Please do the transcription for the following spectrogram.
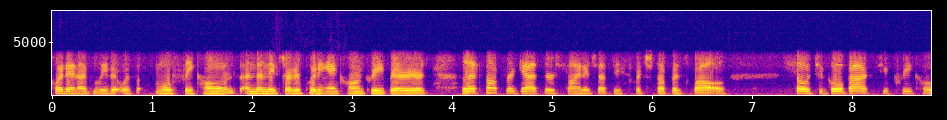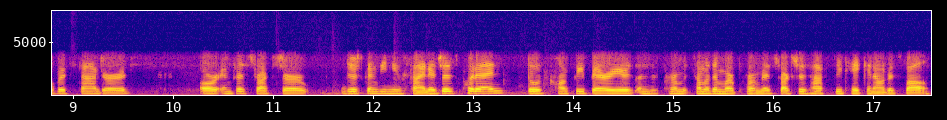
put in, I believe it was mostly cones, and then they started putting in concrete barriers. Let's not forget there's signage that they switched up as well. So to go back to pre-COVID standards or infrastructure, there's going to be new signages put in. Those concrete barriers and the permit, some of them are permanent structures have to be taken out as well.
